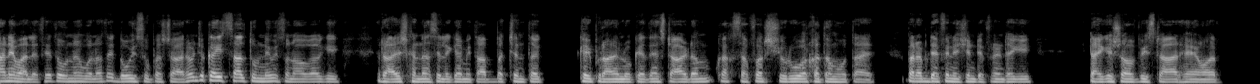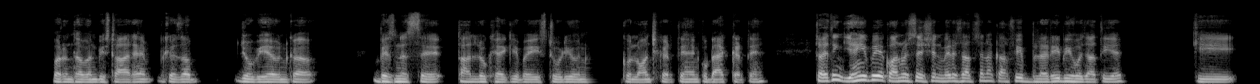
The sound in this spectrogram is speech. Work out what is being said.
आने वाले थे तो उन्होंने बोला था, दो ही सुपरस्टार हैं। जो कई साल तुमने भी सुना होगा कि राजेश खन्ना से लेकर अमिताभ बच्चन तक कई पुराने लोग कहते हैं स्टारडम का सफ़र शुरू और खत्म होता है। पर अब डेफिनेशन डिफरेंट है कि टाइगर श्रॉफ भी स्टार हैं और वरुण धवन भी स्टार हैं बिकॉज़ अब जो भी है उनका बिज़नेस से ताल्लुक है कि भाई स्टूडियो इनको लॉन्च करते हैं, इनको बैक करते हैं। तो आई थिंक यहीं पे कॉन्वर्सेशन मेरे हिसाब से ना काफ़ी ब्लरी भी हो जाती है कि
